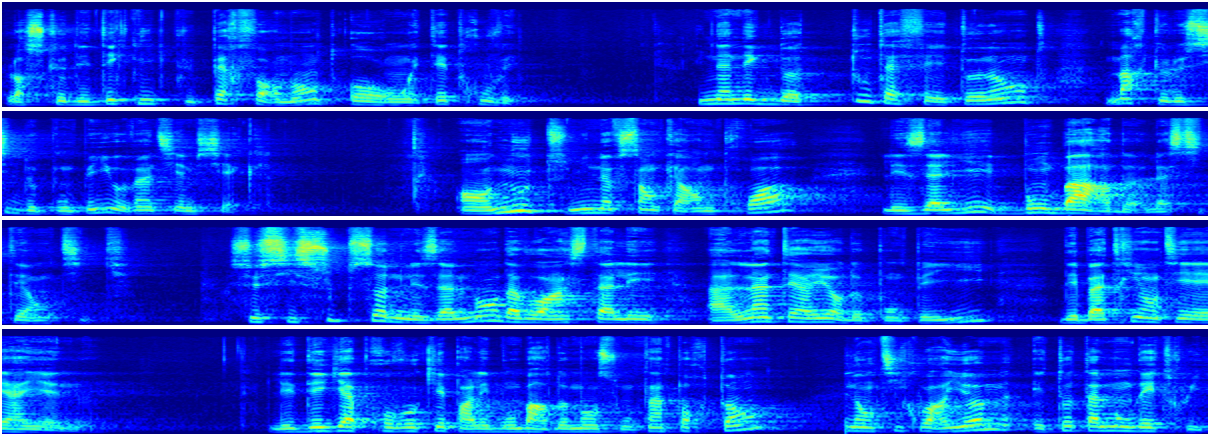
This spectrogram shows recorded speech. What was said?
lorsque des techniques plus performantes auront été trouvées. Une anecdote tout à fait étonnante marque le site de Pompéi au XXe siècle. En août 1943, les Alliés bombardent la cité antique. Ceux-ci soupçonnent les Allemands d'avoir installé à l'intérieur de Pompéi des batteries antiaériennes. Les dégâts provoqués par les bombardements sont importants. L'antiquarium est totalement détruit.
